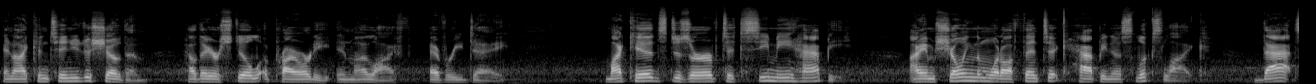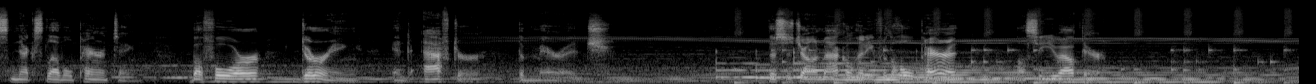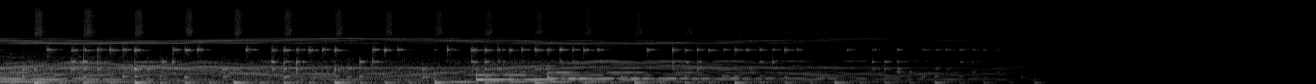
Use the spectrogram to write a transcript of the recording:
and I continue to show them how they are still a priority in my life every day. My kids deserve to see me happy. I am showing them what authentic happiness looks like. That's next level parenting before, during, and after the marriage. This is John McElhenney for The Whole Parent. I'll see you out there.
